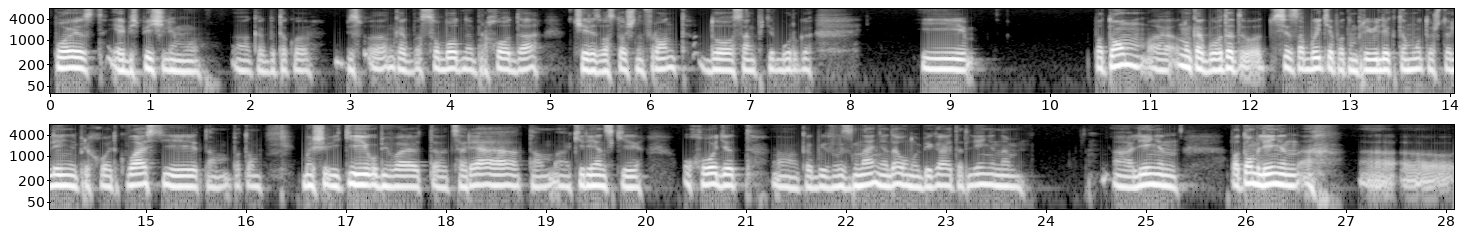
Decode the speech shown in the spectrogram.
в поезд и обеспечили ему а, как бы такой а, как бы свободный проход да, через Восточный фронт до Санкт-Петербурга. И потом, а, ну, как бы вот это вот все события потом привели к тому, то, что Ленин приходит к власти, там потом большевики убивают царя, там Керенский уходит как бы в изгнание, да, он убегает от Ленина. Ленин Потом Ленин а, а,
